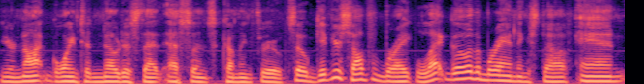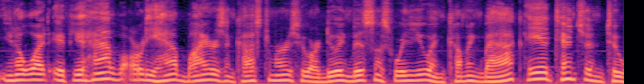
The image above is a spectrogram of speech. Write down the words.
you're not going to notice that essence coming through. So give yourself a break, let go of the branding stuff. And you know what? If you have already have buyers and customers who are doing business with you and coming back, pay attention to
